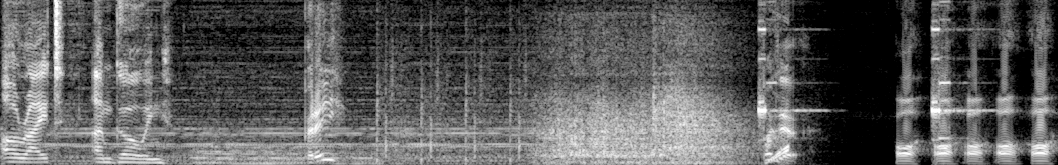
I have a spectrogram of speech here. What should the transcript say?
All right, I'm going. Peraí. Olha. Ó, ó, ó, ó, ó.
